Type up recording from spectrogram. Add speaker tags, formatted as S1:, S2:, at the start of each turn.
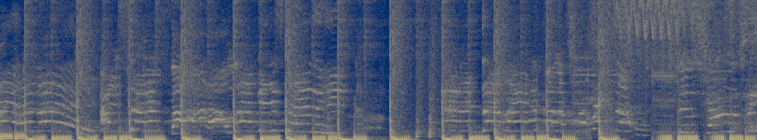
S1: This time to be!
